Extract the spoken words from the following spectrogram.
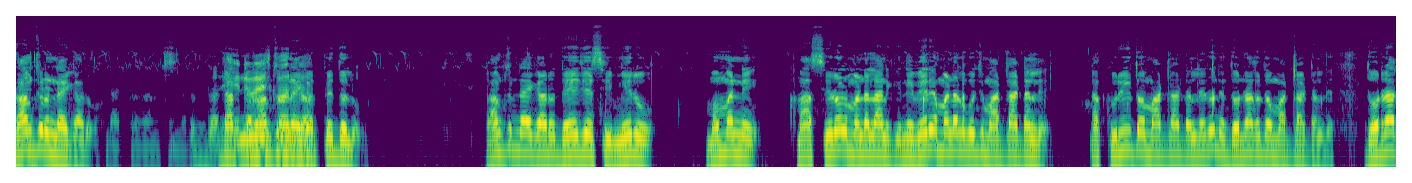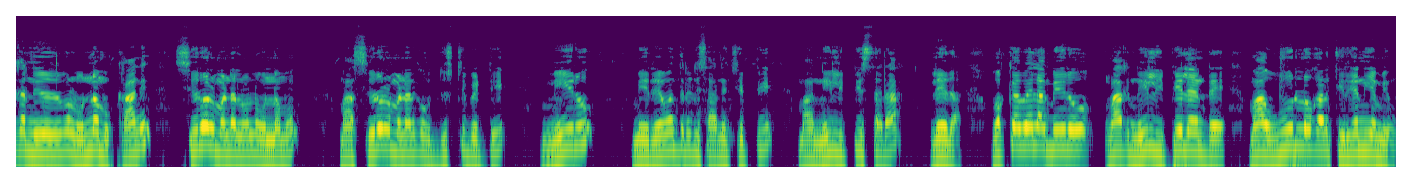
రామచంద్ర నాయక్ గారు. డాక్టర్ రామచంద్ర డాక్టర్ రామచంద్ర నాయక్ గారు పెద్దలు. రామచంద్ర నాయక్ గారు దయచేసి మీరు మమ్మల్ని మా సిరోల్ మండలానికి నేను వేరే మండలం గురించి మాట్లాడటం లేదు నా కురితో మాట్లాడటం లేదు నేను దొర్నాకతో మాట్లాడటం లేదు. దొర్నాక నియోజకవర్గంలో ఉన్నాము కానీ సిరోల్ మండలంలో ఉన్నాము. మా సిరోల్ మండలానికి ఒక దృష్టి పెట్టి మీరు మీ రేవంత్ రెడ్డి సార్ని చెప్పి మాకు నీళ్ళు ఇప్పిస్తారా? లేదా? ఒకవేళ మీరు మాకు నీళ్ళు ఇప్పించాలంటే మా ఊర్లో కానీ తిరగనీయం మేము.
